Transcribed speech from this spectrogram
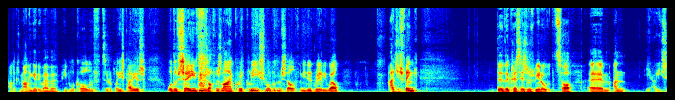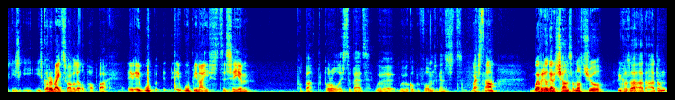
Alex Manninger or whoever people are calling f- to replace Karius would have saved. He was off his line quickly, he smothered himself, and he did really well. I just think the the criticism's been over the top, um, and you know he's he's he's got a right to have a little pop back. It, it would it would be nice to see him put that put all this to bed with a with a good performance against West Ham. Whether he'll get a chance, I'm not sure because I I, I don't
